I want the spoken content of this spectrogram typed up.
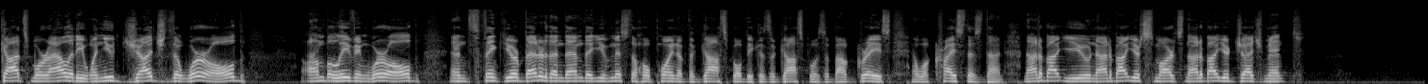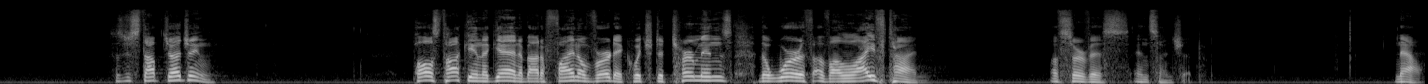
God's morality, when you judge the world, unbelieving world and think you're better than them, that you've missed the whole point of the gospel because the gospel is about grace and what Christ has done. Not about you, not about your smarts, not about your judgment. So just stop judging. Paul's talking again about a final verdict which determines the worth of a lifetime of service and sonship. Now,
